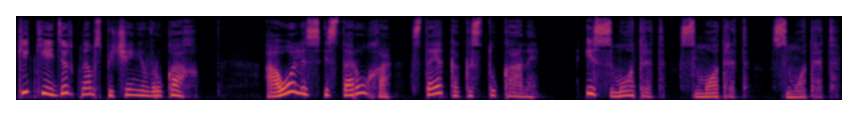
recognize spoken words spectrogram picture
Кики идет к нам с печеньем в руках, а Олис и старуха стоят как истуканы и смотрят, смотрят, смотрят.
